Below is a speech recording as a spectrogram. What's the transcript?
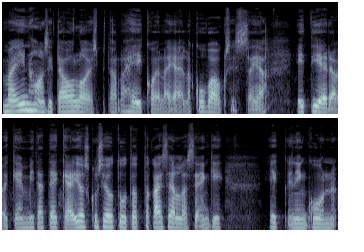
mä inhoan sitä oloa, jos pitää olla heikoilla jäillä kuvauksissa ja ei tiedä oikein mitä tekee. Joskus joutuu totta kai sellaiseenkin, niin kuin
